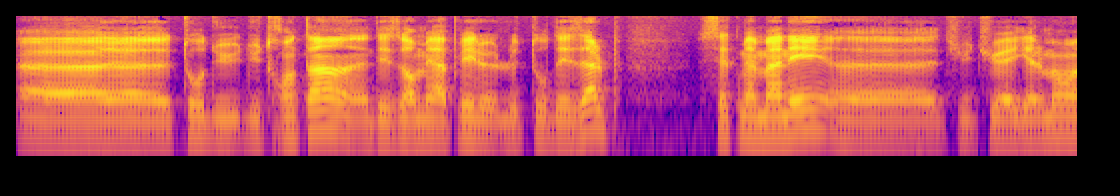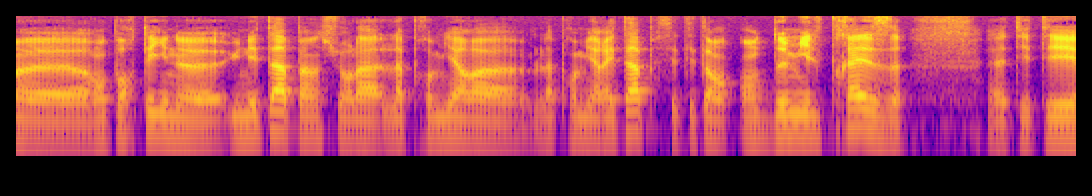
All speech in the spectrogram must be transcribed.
Euh, Tour du, du Trentin, désormais appelé le, le Tour des Alpes. cette même année, tu, as également remporté une, une étape hein, sur la, première, la première étape. C'était en, en, 2013. tu étais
